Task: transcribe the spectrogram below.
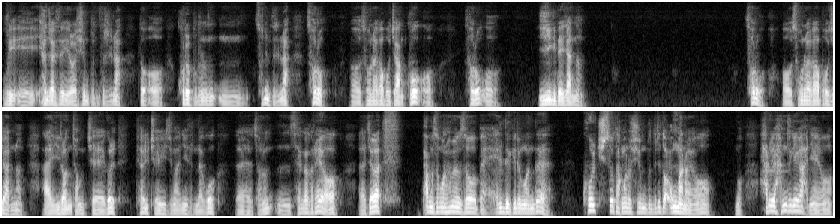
우리 이 현장에서 일하시는 분들이나 또 어, 코를 부르는 음, 손님들이나 서로 어, 손해가 보지 않고 어, 서로 어, 이익이 되지 않는 서로 어, 손해가 보지 않는 아, 이런 정책을 펼쳐야지만이 된다고 에, 저는 음, 생각을 해요. 에, 제가 방송을 하면서 매일 느끼는 건데 콜 취소 당하시는 분들이 너무 많아요. 뭐 하루에 한두 개가 아니에요.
